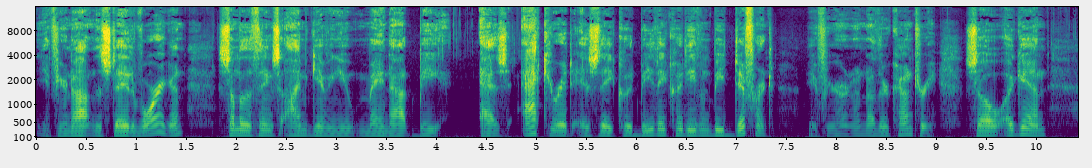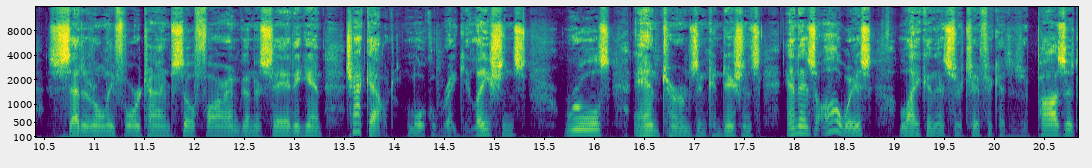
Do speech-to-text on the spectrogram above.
If you're not in the state of Oregon, some of the things I'm giving you may not be as accurate as they could be. They could even be different if you're in another country. So, again, Said it only four times so far. I'm going to say it again. Check out local regulations, rules, and terms and conditions. And as always, like in a certificate of deposit,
